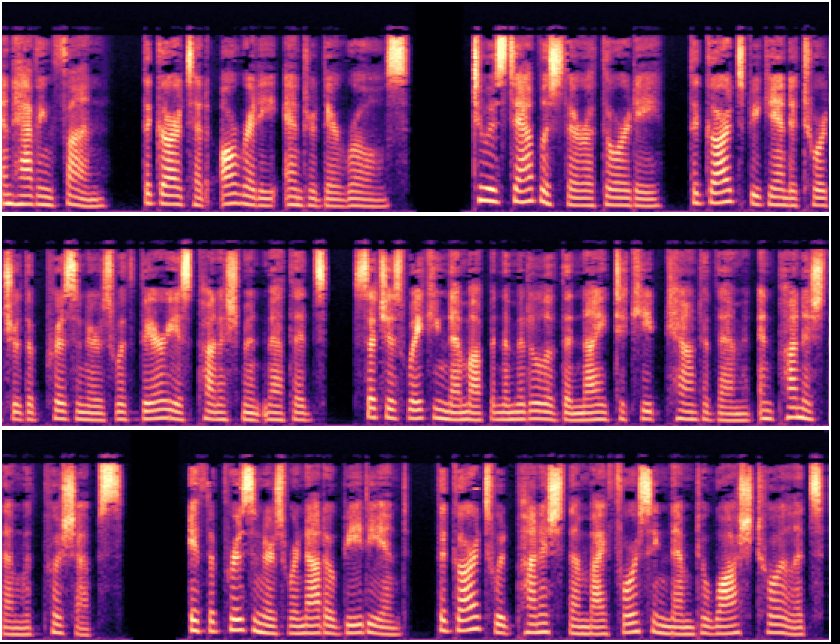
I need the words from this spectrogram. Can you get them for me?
and having fun, the guards had already entered their roles. To establish their authority, the guards began to torture the prisoners with various punishment methods, such as waking them up in the middle of the night to keep count of them and punish them with push ups. If the prisoners were not obedient, the guards would punish them by forcing them to wash toilets,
